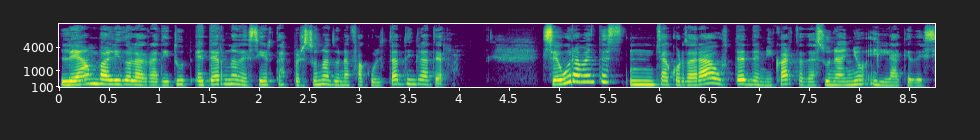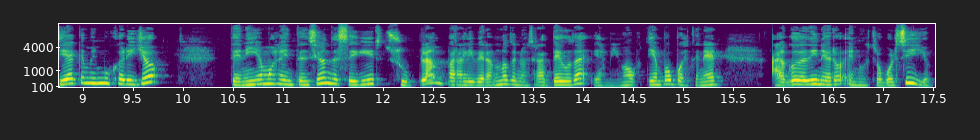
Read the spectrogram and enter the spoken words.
le han valido la gratitud eterna de ciertas personas de una facultad de Inglaterra. Seguramente mm, se acordará usted de mi carta de hace un año en la que decía que mi mujer y yo teníamos la intención de seguir su plan para liberarnos de nuestras deudas y al mismo tiempo pues tener algo de dinero en nuestro bolsillo.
